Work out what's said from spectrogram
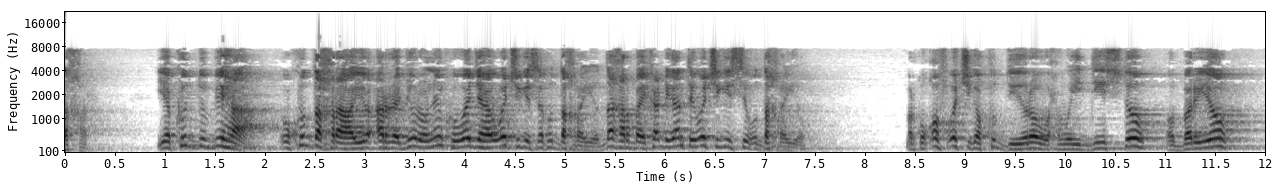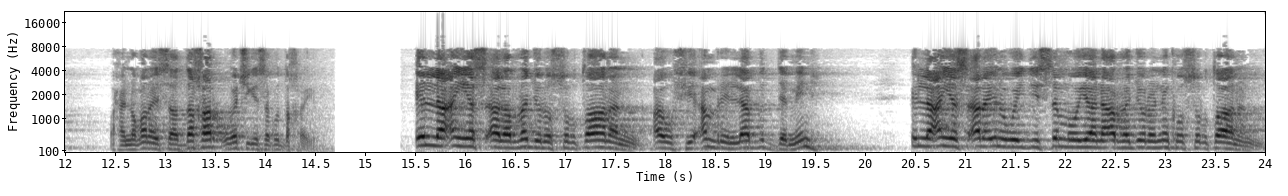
dakhar yakuddu biha uu ku dakhraayo alrajulu ninku wajha wejigiisa ku dakhrayo. Dakhar bay ka dhigantay wejigiisii uu dakhrayo. Markuu qof wejiga ku diiro wax weydiisto oo baryo waxay noqonaysaa dakhar uu ku dakhrayo. Ila an yas'ala arajulu sultaanan aw fii amrin laa budda minh ilaa an yas'ala inuu weydiisto mooyaane alrajulu ninku sultaanan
